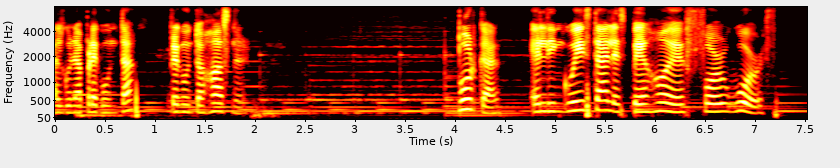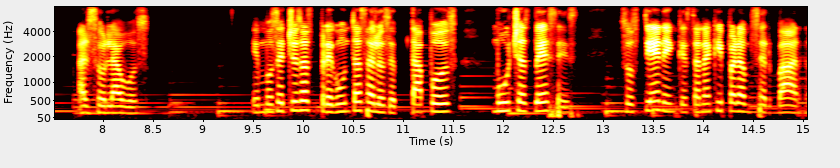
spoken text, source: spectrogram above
¿Alguna pregunta? preguntó Hosner. Burkhardt el lingüista al espejo de Fort Worth alzó la voz. Hemos hecho esas preguntas a los heptápodos muchas veces. Sostienen que están aquí para observar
